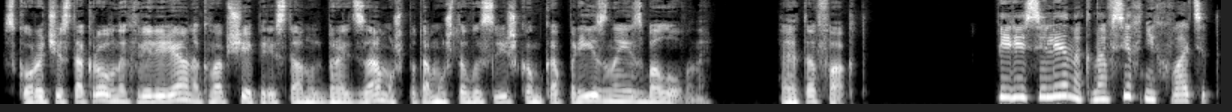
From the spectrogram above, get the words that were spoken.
Скоро чистокровных велерианок вообще перестанут брать замуж, потому что вы слишком капризны и избалованы. Это факт. Переселенок на всех не хватит,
